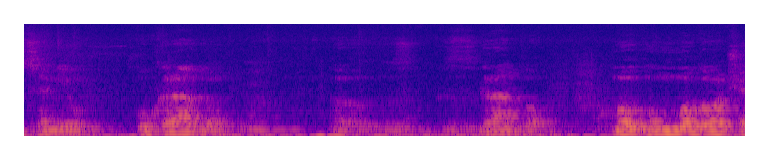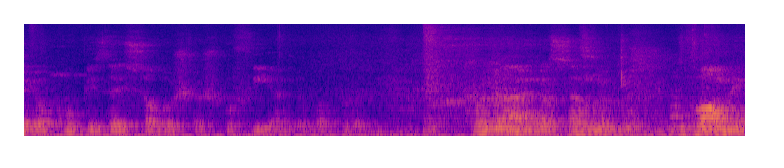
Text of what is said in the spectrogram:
Sem ji ukradil uh, zgradbo, Mo, mo, mogoče jo kupi zdaj soboška škofija, da bo prodajala, sem dvomim,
